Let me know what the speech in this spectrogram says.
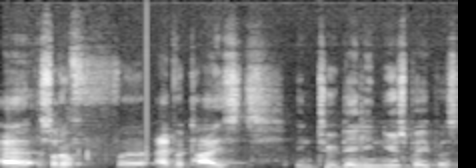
uh, sort of uh, advertised in two daily newspapers.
